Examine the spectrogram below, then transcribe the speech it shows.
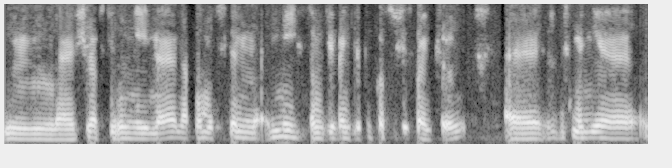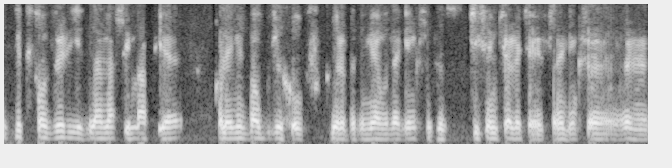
mm, środki unijne na pomoc tym miejscom, gdzie węgiel po prostu się skończył, e, żebyśmy nie wytworzyli na naszej mapie kolejnych Wałbrzychów, które będą miały największe przez dziesięciolecia jeszcze największe e,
